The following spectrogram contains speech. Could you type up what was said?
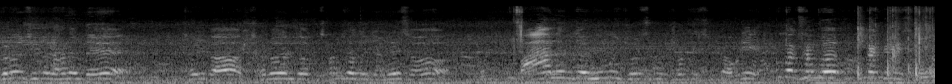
결혼식을 하는데 저희가 전원 좀 참석을 좀 해서 많은 좀 힘을 줬으면 좋겠습니다. 우리 박수 한번 부탁드리겠습니다.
